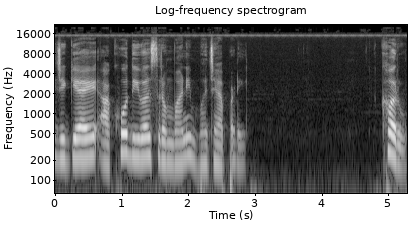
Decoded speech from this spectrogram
જગ્યાએ આખો દિવસ રમવાની મજા પડે. ખરું.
